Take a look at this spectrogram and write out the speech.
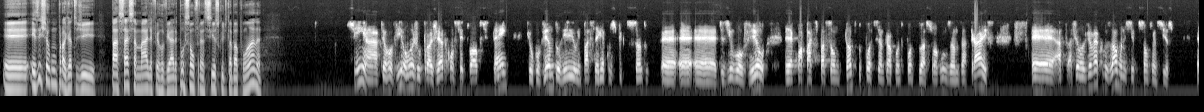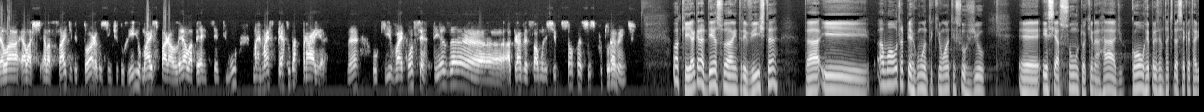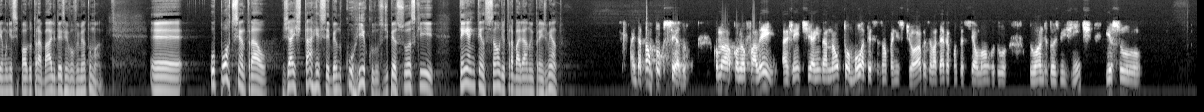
É, existe algum projeto de passar essa malha ferroviária por São Francisco de Itabapuana? Sim, a ferrovia hoje, o projeto conceitual que se tem, que o governo do Rio, em parceria com o Espírito Santo, é, é, é desenvolveu é, com a participação tanto do Porto Central quanto do Porto do Açu alguns anos atrás, é, a, a, ferrovia vai cruzar o município de São Francisco. Ela, ela, ela sai de Vitória, no sentido Rio, mais paralela à BR-101, mas mais perto da praia, né? o que vai com certeza atravessar o município de São Francisco futuramente. Ok, agradeço a entrevista. Tá? E há uma outra pergunta que ontem surgiu é, esse assunto aqui na rádio com o representante da Secretaria Municipal do Trabalho e Desenvolvimento Humano. É, o Porto Central já está recebendo currículos de pessoas que têm a intenção de trabalhar no empreendimento? Ainda está um pouco cedo. Como eu, como eu falei, a gente ainda não tomou a decisão para início de obras, ela deve acontecer ao longo do, do ano de 2020. Isso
